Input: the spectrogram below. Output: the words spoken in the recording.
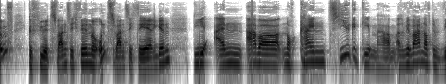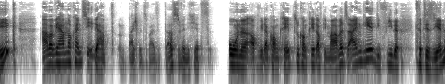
5 gefühlt 20 Filme und 20 Serien, die einen aber noch kein Ziel gegeben haben. Also wir waren auf dem Weg, aber wir haben noch kein Ziel gehabt. Und beispielsweise das, wenn ich jetzt ohne auch wieder konkret zu konkret auf die Marvels eingehe, die viele kritisieren,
